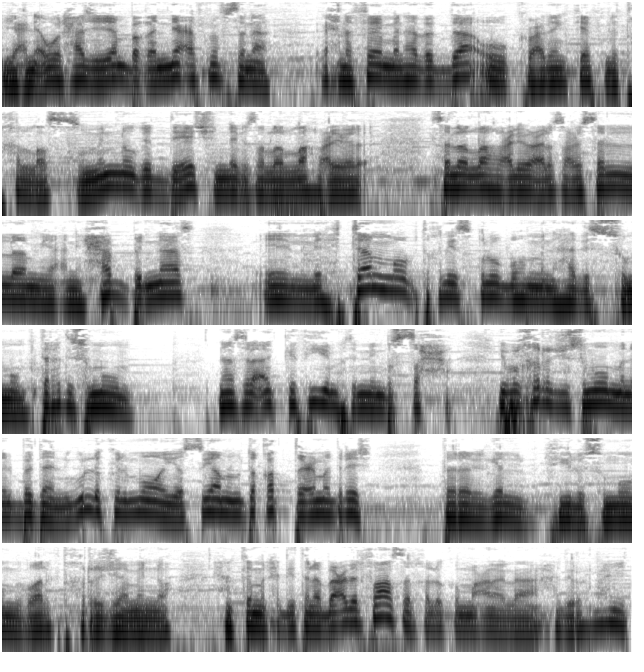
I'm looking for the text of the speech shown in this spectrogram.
يعني أول حاجة ينبغي أن نعرف نفسنا إحنا فين من هذا الداء وبعدين كيف نتخلص منه قد إيش النبي صلى الله عليه صلى الله عليه وعلى اله وسلم يعني حب الناس اللي اهتموا بتخليص قلوبهم من هذه السموم، ترى هذه سموم. ناس الآن كثير مهتمين بالصحة. يبغوا يخرجوا سموم من البدن. يقول لك الموية الصيام المتقطع ما أدري إيش. ترى القلب فيه له سموم يبغى لك تخرجها منه. حنكمل حديثنا بعد الفاصل. خليكم معنا لا أحد يروح بعيد.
